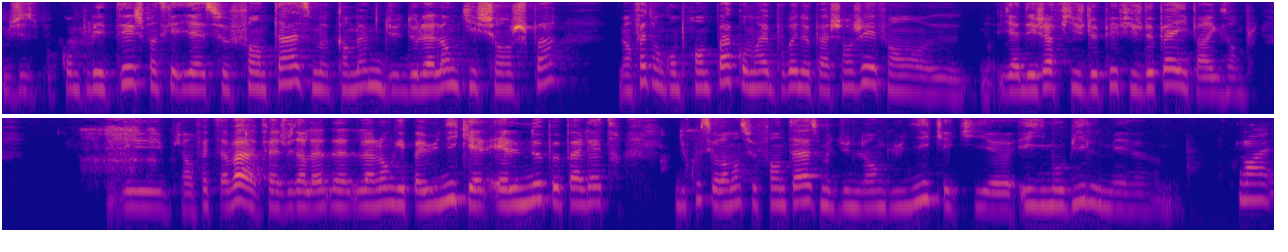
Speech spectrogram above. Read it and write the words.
juste pour compléter, je pense qu'il y a ce fantasme quand même de la langue qui change pas. Mais en fait, on comprend pas comment elle pourrait ne pas changer. Euh, il y a déjà fiche de paix, fiche de paye, par exemple. Et puis en fait, ça va. Enfin, je veux dire, la, langue n'est pas unique elle, ne peut pas l'être. Du coup, c'est vraiment ce fantasme d'une langue unique et qui euh, est immobile. Mais euh, ouais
